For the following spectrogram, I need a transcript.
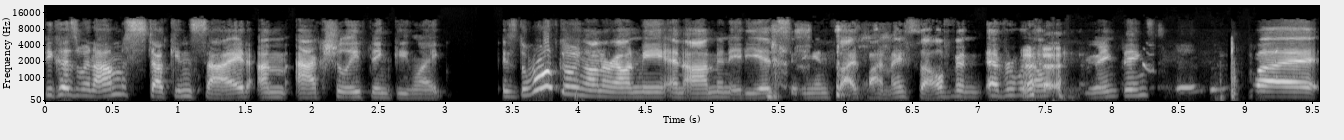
because when I'm stuck inside, I'm actually thinking, like, is the world going on around me and I'm an idiot sitting inside by myself and everyone else is doing things? But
